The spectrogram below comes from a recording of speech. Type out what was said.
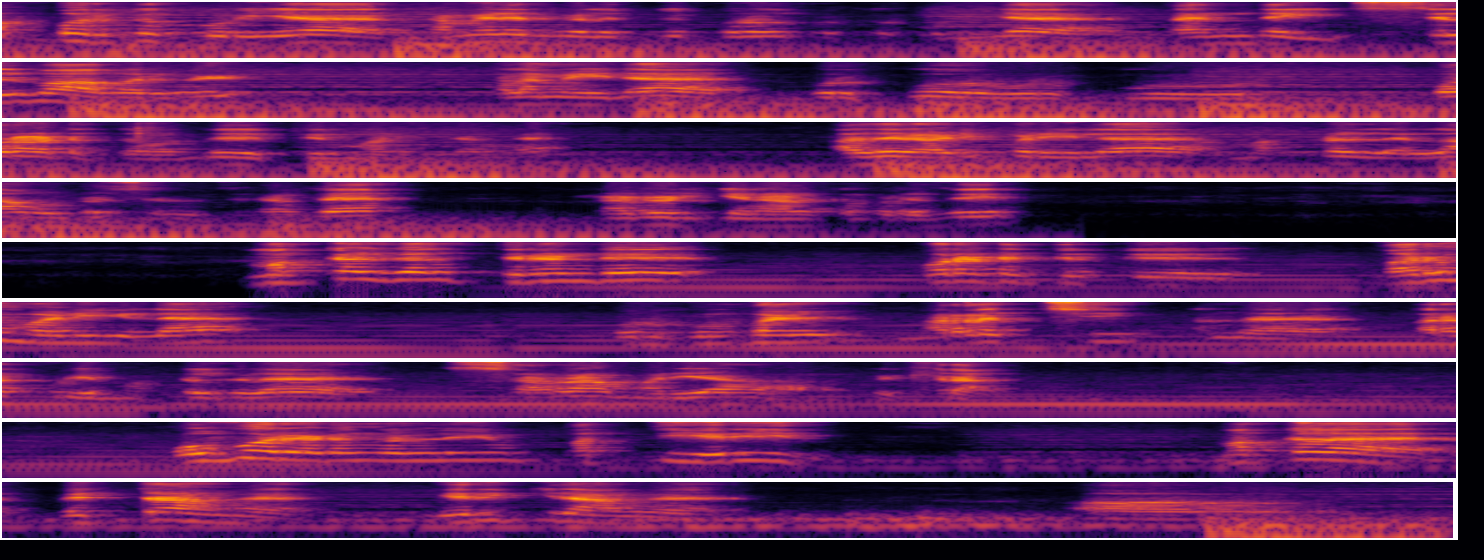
இருக்காங்க இருக்கக்கூடிய தமிழர்களுக்கு குரல் கொடுக்கக்கூடிய தந்தை செல்வா அவர்கள் தலைமையில ஒரு ஒரு போராட்டத்தை வந்து தீர்மானிக்கிறாங்க. அதன் அடிப்படையில மக்கள் எல்லாம் ஒன்று சேர்வதற்காக நடவடிக்கை நடக்கப்படுது. மக்கள்கள் திரண்டு போராட்டத்திற்கு வரும் வழியில ஒரு கும்பல் மறைச்சு அந்த வரக்கூடிய மக்கள்களை சராமரியா வெட்டுறாங்க ஒவ்வொரு இடங்கள்லயும் பத்தி எரியுது. மக்களை வெட்டுறாங்க எரிக்கிறாங்க. ஆஹ்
